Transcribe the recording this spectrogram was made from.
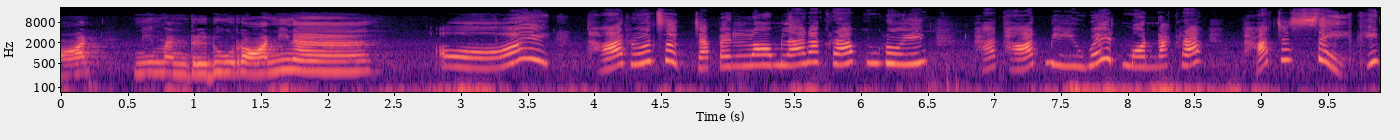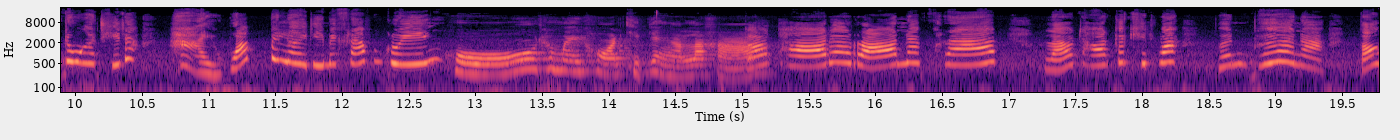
อด นี่มันฤดูร้อนนี่นะ โอ้ยทอดรู้สึกจะเป็นลมแล้วนะครับคุณครูอิง ถ้าทอดมีเวทมนต์นะครับ ทอดจะเสกให้ดวงอาทิตย์อะหายวับไปเลยดีไหมครับคุณครูอิงโหทำไมทอดคิดอย่างนั้นล่ะคะ ก็ทอดอะร้อนนะครับ แล้วทอดก็คิดว่าเพื่อนๆน่ะ ต้อง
